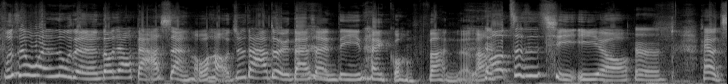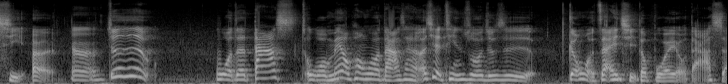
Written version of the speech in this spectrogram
不是问路的人都叫搭讪，好不好？就是大家对于搭讪的定义太广泛了。然后这是其一哦，嗯，还有其二，嗯，就是我的搭我没有碰过搭讪，而且听说就是跟我在一起都不会有搭讪。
